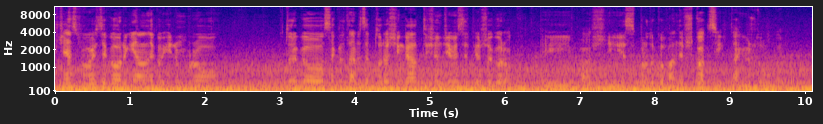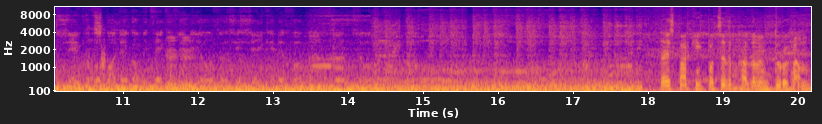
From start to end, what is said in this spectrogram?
Chciałem spróbować tego oryginalnego Irn-Bru, którego sekretna receptura sięga 1901 roku. I właśnie jest produkowany w Szkocji, tak już długo. To jest parking pod centrum handlowym w Durham.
